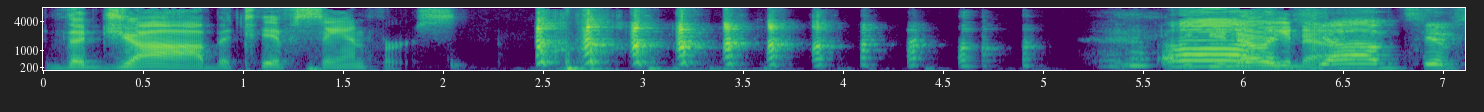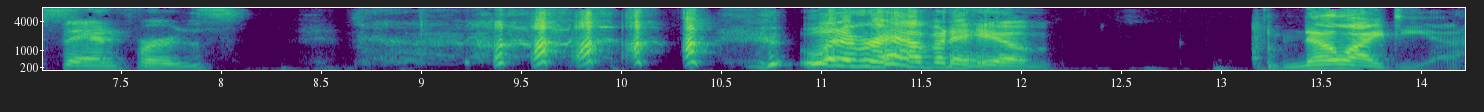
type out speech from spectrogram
the job Tiff Sanfors. oh, know, the you know. job Tiff Sanfors. Whatever happened to him? No idea.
